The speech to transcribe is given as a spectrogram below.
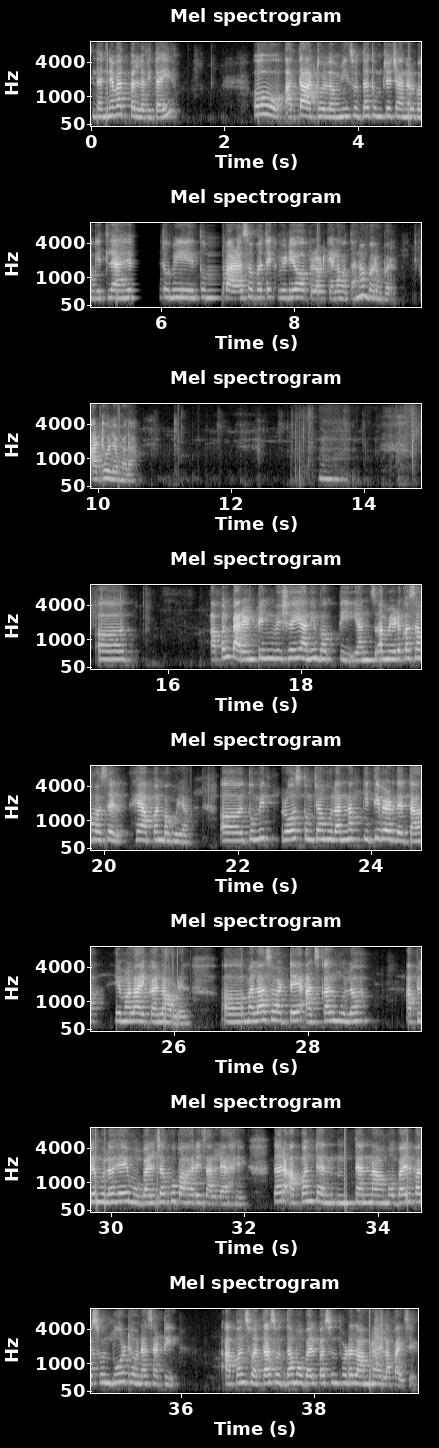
धन्यवाद पल्लवीताई. हो हो आता आठवलं. मी सुद्धा तुमचे चॅनल बघितले आहेत. तुम्ही तुमच्या बाळासोबत एक व्हिडिओ अपलोड केला होता ना? बरोबर. आठवले मला. आपण पॅरेंटिंग विषयी आणि भक्ती यांचा मेळ कसा बसेल हे आपण बघूया. तुम्ही रोज तुमच्या मुलांना किती वेळ देता हे मला ऐकायला आवडेल. मला असं वाटते आजकाल मुलं आपले मुलं हे मोबाईलच्या खूप आहारी चालले आहे. तर आपण त्यां त्यांना मोबाईलपासून दूर ठेवण्यासाठी आपण स्वतःसुद्धा मोबाईलपासून थोडं लांब राहायला पाहिजे.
